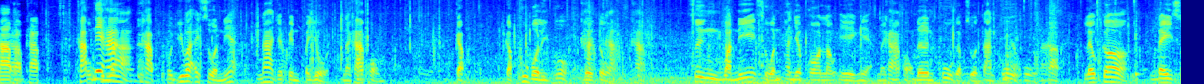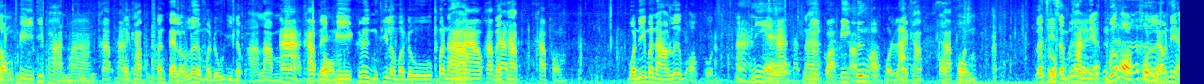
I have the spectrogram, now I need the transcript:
ครับครับครับครับผมนี่คิดฮะว่า ครับ ผมคิดว่าไอ้ส่วนเนี้ยน่าจะเป็นประโยชน์นะครับผม กับกับผู้บริโภคโดยตรงครับครับ ซึ่งวันนี้สวนธัญพรเราเองเนี่ยนะคครัรับบผมเดินคู่กับสวนตาลคู่ครับ แล้วก็ใน 2 ปีที่ผ่านมาครับท่านนะครับ ตั้งแต่เราเริ่มมาดูอินทผลัมอ่าครับในผม ปีครึ่งที่เรามาดูมะนามะวนาวครับนะครับ ท่านครับผมวันนี้มะนาวเริ่มออกผล อ่านี่ไงฮะนะปีกว่าปีครึ่งออกผลแล้วนะครับอคอรักบผลผมแล้วที่สำคัญเนี่ยเมื่อออกผลแล้วเนี่ย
